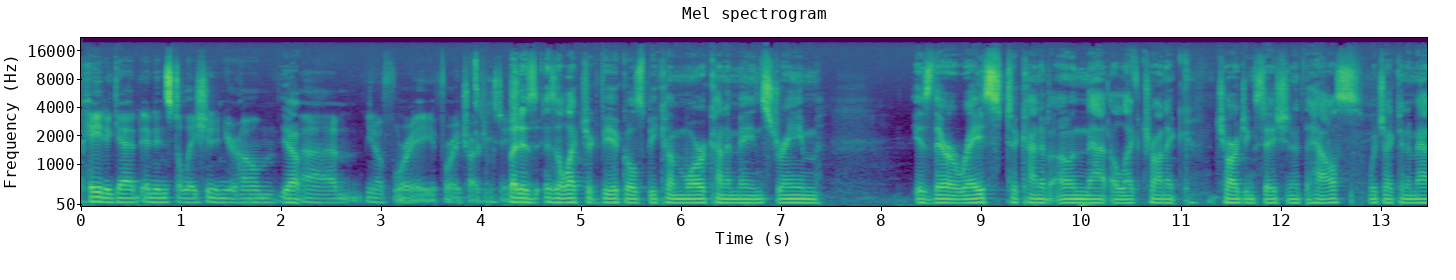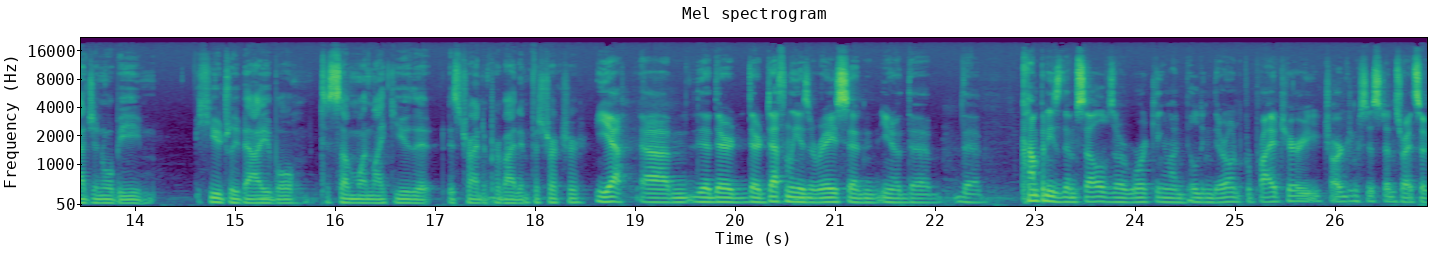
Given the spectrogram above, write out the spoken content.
pay to get an installation in your home. Yep. Um, you know, for a for a charging station. But as, as electric vehicles become more kind of mainstream, is there a race to kind of own that electronic charging station at the house, which I can imagine will be hugely valuable to someone like you that is trying to provide infrastructure? Yeah, um, there, there there definitely is a race, and you know the the companies themselves are working on building their own proprietary charging systems, right? So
